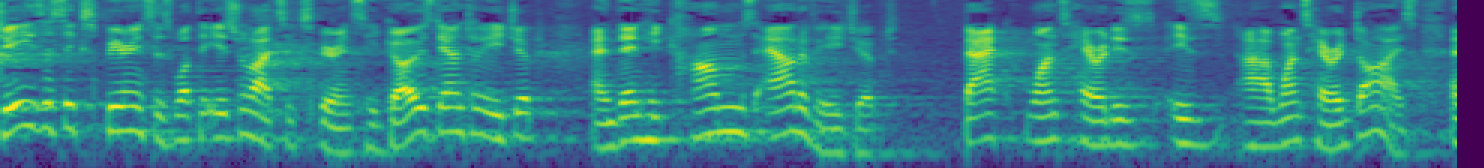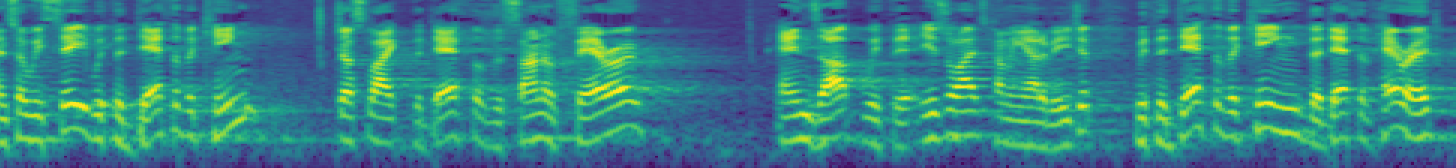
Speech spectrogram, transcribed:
Jesus experiences what the Israelites experienced. He goes down to Egypt and then he comes out of Egypt back once Herod is, is uh, once Herod dies. And so we see with the death of a king, just like the death of the son of Pharaoh ends up with the Israelites coming out of Egypt, with the death of a king, the death of Herod,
